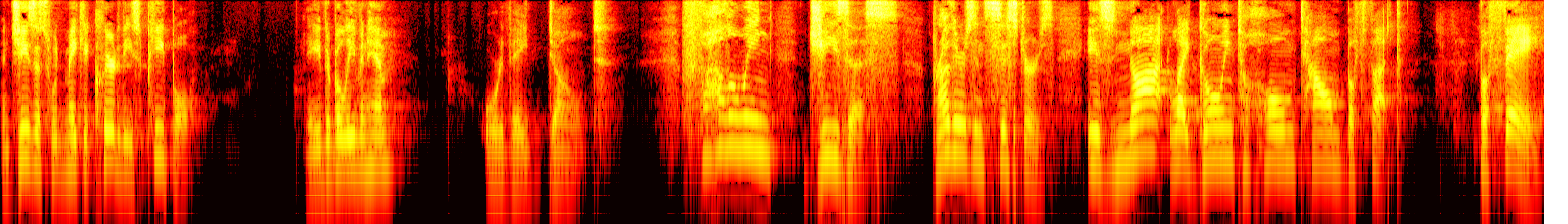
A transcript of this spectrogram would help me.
And Jesus would make it clear to these people they either believe in him or they don't. Following Jesus, brothers and sisters, is not like going to hometown buffet. buffet.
